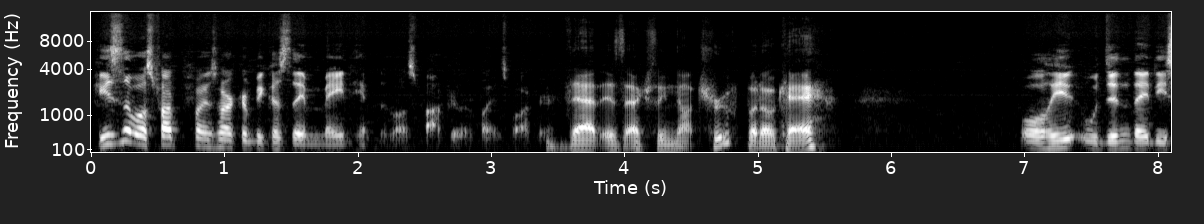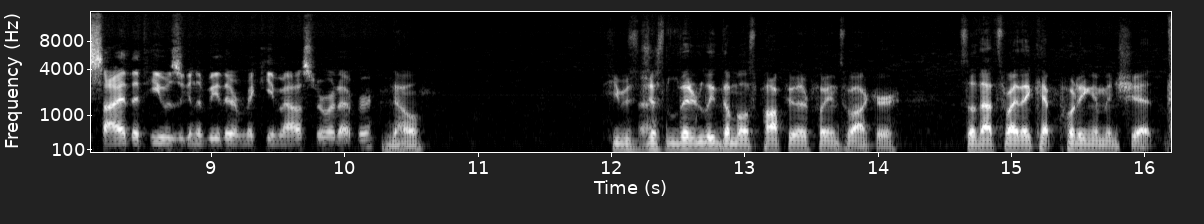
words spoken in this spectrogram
He's the most popular planeswalker because they made him the most popular planeswalker. That is actually not true, but okay. Well, he didn't they decide that he was going to be their Mickey Mouse or whatever? No. He was Yeah. just literally the most popular planeswalker. So that's why they kept putting him in shit.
